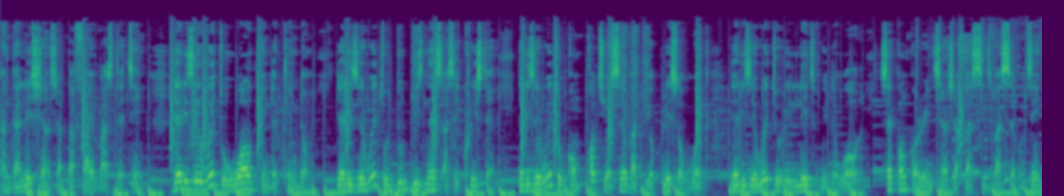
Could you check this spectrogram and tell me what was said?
and Galatians chapter 5 verse 13. There is a way to walk in the kingdom. There is a way to do business as a Christian. There is a way to comport yourself at your place of work. There is a way to relate with the world. 2 Corinthians chapter 6 verse 17.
